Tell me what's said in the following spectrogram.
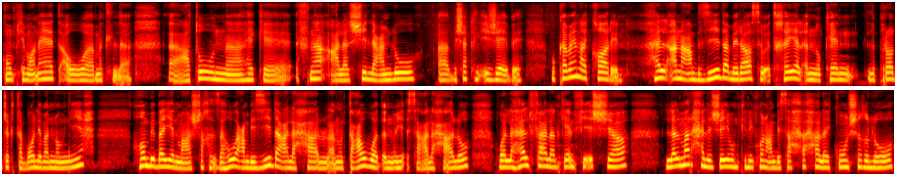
compliment ات أو مثل آه، عطون هيك إثناء على الشيء اللي عملوه آه، بشكل إيجابي. وكمان يقارن هل أنا عم بزيدها براسي وأتخيل إنه كان البروجكت تبعولي منه منيح؟ هون ببين مع الشخص إذا هو عم بيزيدها على حاله لأنه تعود إنه يقسى على حاله ولا هل فعلا كان في أشياء للمرحلة الجاية ممكن يكون عم بيصححها ليكون شغله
